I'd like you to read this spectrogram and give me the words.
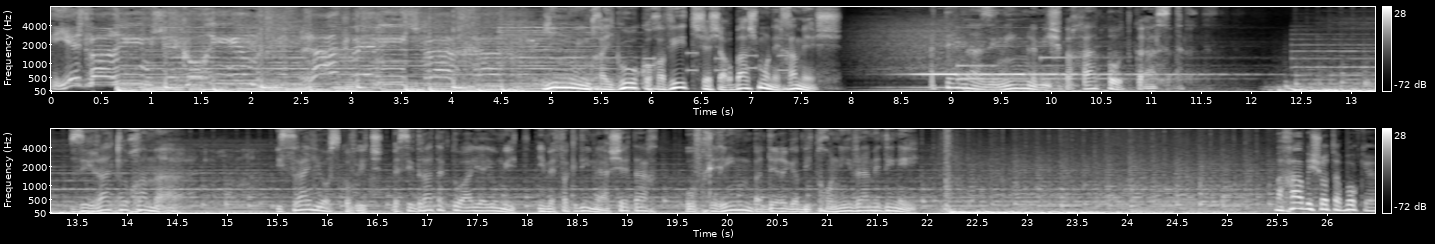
יש דברים שקורים רק במשפחה. לימנו עם חייגו כוכבית 6485. אתם מאזינים למשפחה פודקאסט. זירת לוחמה ישראל יוסקוביץ' בסדרת אקטואליה יומית עם מפקדים מהשטח ובכירים בדרג הביטחוני והמדיני. מחר בשעות הבוקר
